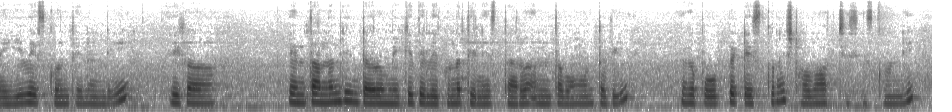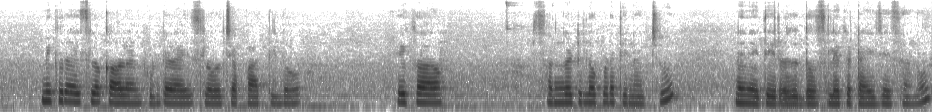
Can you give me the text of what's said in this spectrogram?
నెయ్యి వేసుకొని తినండి. ఇక ఎంత అన్నం తింటారో మీకే తెలియకుండా తినేస్తారు. అంత బాగుంటుంది. ఇక పోపు పెట్టేసుకొని స్టవ్ ఆఫ్ చేసేసుకోండి. మీకు రైస్లో కావాలనుకుంటే రైస్లో చపాతీలో ఇక సంగటిలో కూడా తినచ్చు. నేనైతే ఈరోజు దోశలేక ట్రై చేశాను.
